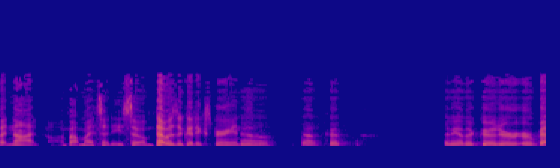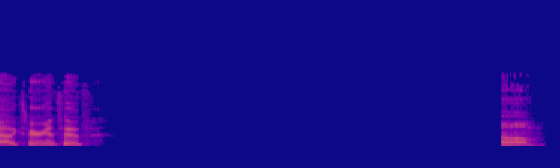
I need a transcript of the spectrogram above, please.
but not about my study. So that was a good experience. Yeah, yeah, good. Any other good or, or bad experiences? Um,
